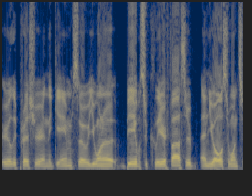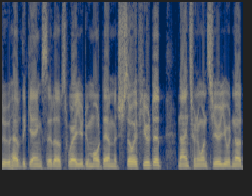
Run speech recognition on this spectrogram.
early pressure in the game. So you want to be able to clear faster, and you also want to have the gank setups where you do more damage. So if you did 921 you would not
